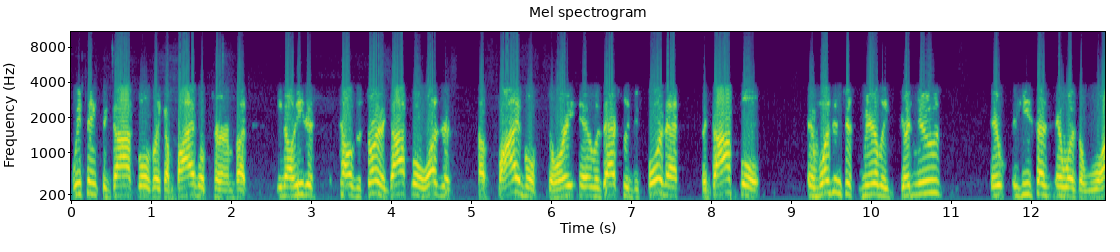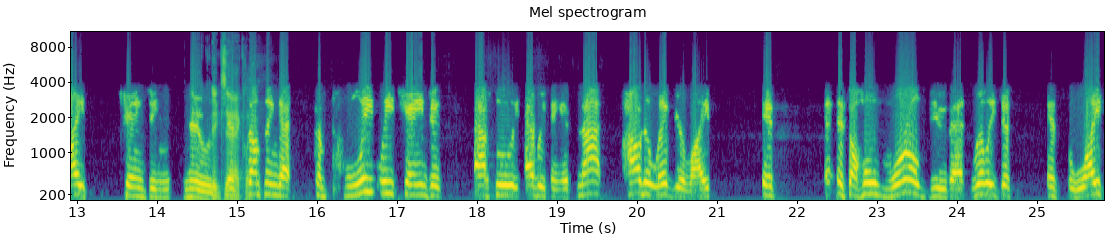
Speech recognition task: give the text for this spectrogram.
we think the gospel is like a Bible term, but you know, he just tells the story. The gospel wasn't a Bible story; it was actually before that. The gospel it wasn't just merely good news. It, he says it was a life changing news. Exactly. It's something that completely changes absolutely everything. It's not how to live your life. It's it's a whole worldview that really just it's life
